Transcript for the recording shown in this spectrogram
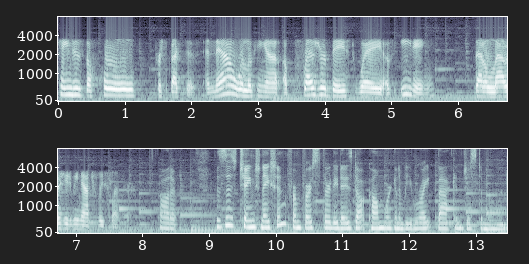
changes the whole perspective. And now we're looking at a pleasure based way of eating that allows you to be naturally slender. Got it. This is Change Nation from first30days.com. We're going to be right back in just a moment.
